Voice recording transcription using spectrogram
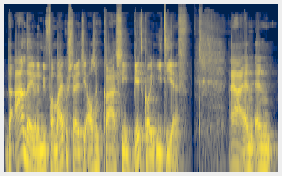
de aandelen nu van MicroStrategy als een quasi Bitcoin ETF. Nou ja, en, en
